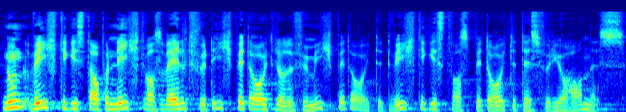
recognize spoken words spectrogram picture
Nun, wichtig ist aber nicht, was Welt für dich bedeutet oder für mich bedeutet. Wichtig ist, was bedeutet es für Johannes.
